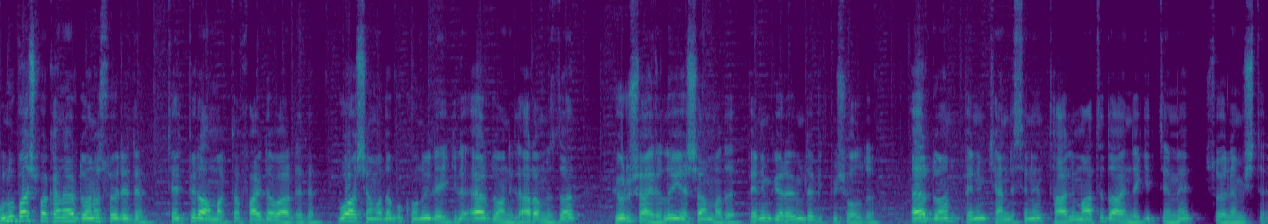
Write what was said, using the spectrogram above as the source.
Bunu Başbakan Erdoğan'a söyledim. Tedbir almakta fayda var dedim. Bu aşamada bu konuyla ilgili Erdoğan ile aramızda görüş ayrılığı yaşanmadı. Benim görevim de bitmiş oldu. Erdoğan benim kendisinin talimatı dahilinde gittiğimi söylemişti.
